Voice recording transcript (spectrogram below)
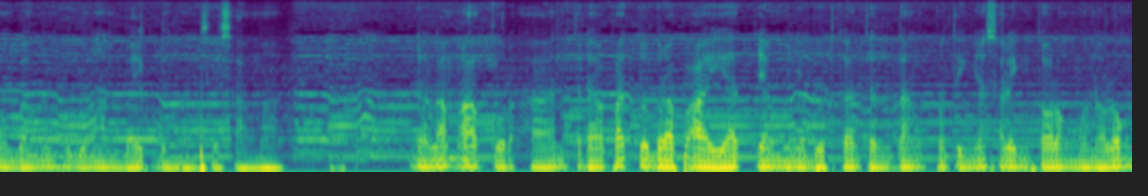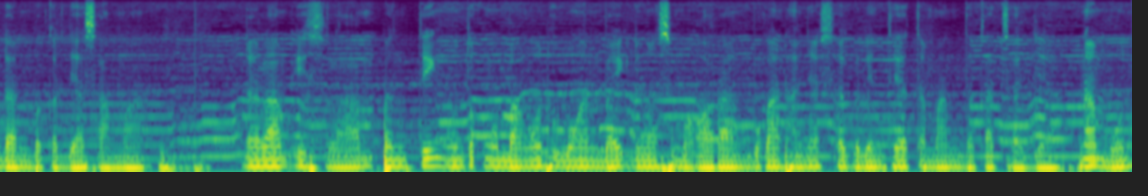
membangun hubungan baik dengan sesama. Dalam Al-Quran terdapat beberapa ayat yang menyebutkan tentang pentingnya saling tolong-menolong dan bekerja sama. Dalam Islam, penting untuk membangun hubungan baik dengan semua orang, bukan hanya segelintir teman dekat saja. Namun,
